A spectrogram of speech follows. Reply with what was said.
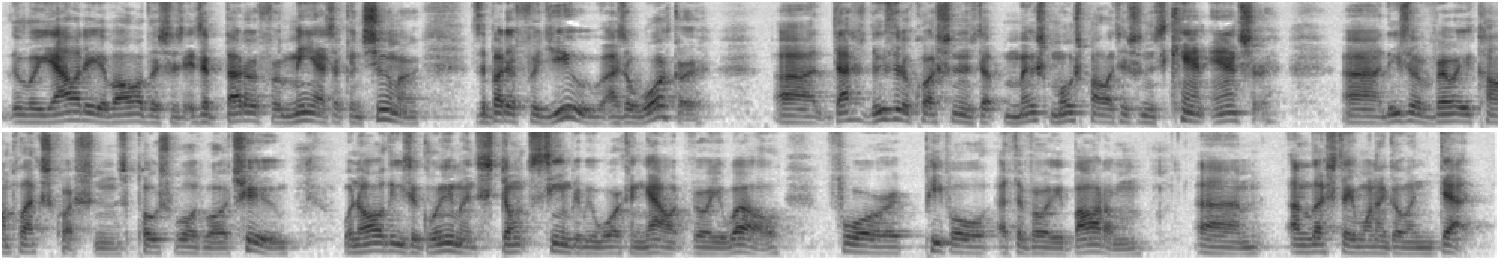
the reality of all of this is, is it better for me as a consumer? Is it better for you as a worker? Uh, these are the questions that most, most politicians can't answer. Uh, these are very complex questions post World War II, when all these agreements don't seem to be working out very well for people at the very bottom, um, unless they want to go in debt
